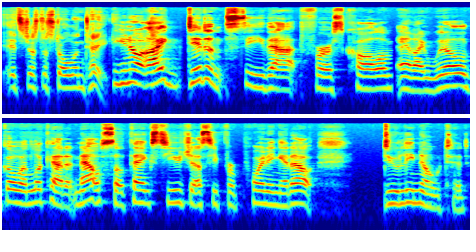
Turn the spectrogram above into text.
it's just a stolen take. You know, I didn't see that first column, and I will go and look at it now. So thanks to you, Jesse, for pointing it out. Duly noted.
